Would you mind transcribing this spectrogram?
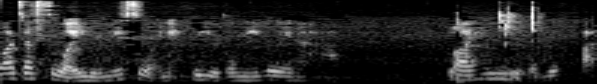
ว่าจะสวยหรือไม่สวยเนี่ยคืออยู่ตรงนี้เลยนะคะร้อยให้มันอยู่กับลูกปัด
